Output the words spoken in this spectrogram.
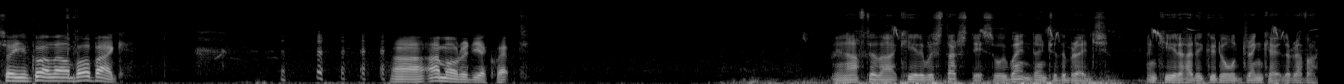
So you've got a little ball bag. Ah, I'm already equipped. Then after that, Kira was thirsty, so we went down to the bridge, and Kira had a good old drink out the river.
